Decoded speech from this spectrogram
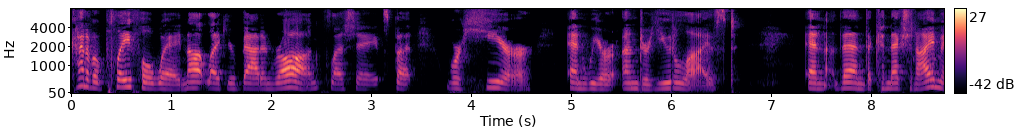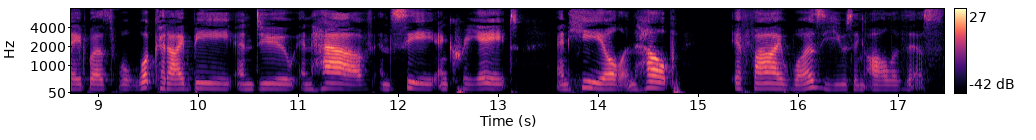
kind of a playful way, not like you're bad and wrong, Flesché, but we're here and we are underutilized. And then the connection I made was, well, what could I be and do and have and see and create and heal and help if I was using all of this?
